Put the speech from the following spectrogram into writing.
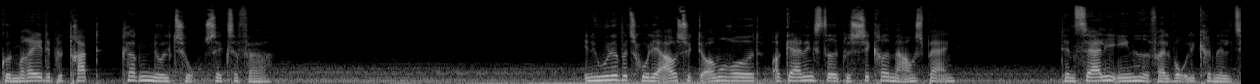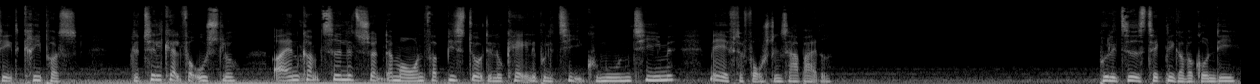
Gun Merete blev dræbt kl. 02.46. En hundepatrulje afsøgte området, og gerningsstedet blev sikret med afspærring. Den særlige enhed for alvorlig kriminalitet, Kripos, blev tilkaldt fra Oslo og ankom tidligt søndag morgen for at bistå det lokale politi i kommunen time med efterforskningsarbejdet. Politiets teknikere var grundige.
